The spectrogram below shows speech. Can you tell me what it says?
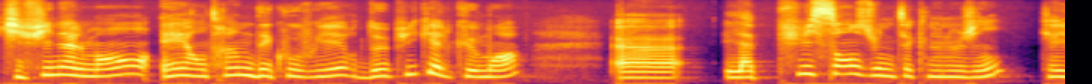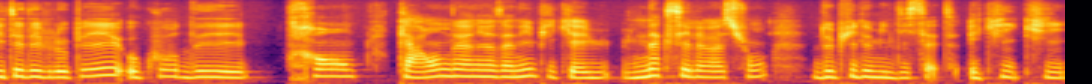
qui finalement est en train de découvrir depuis quelques mois euh, la puissance d'une technologie qui a été développée au cours des 30, 40 dernières années, puis qui a eu une accélération depuis 2017 et qui qui,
